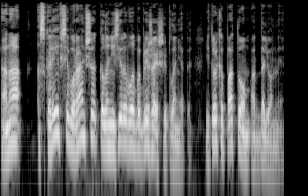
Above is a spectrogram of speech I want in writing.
она, скорее всего, раньше колонизировала бы ближайшие планеты, и только потом отдаленные.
